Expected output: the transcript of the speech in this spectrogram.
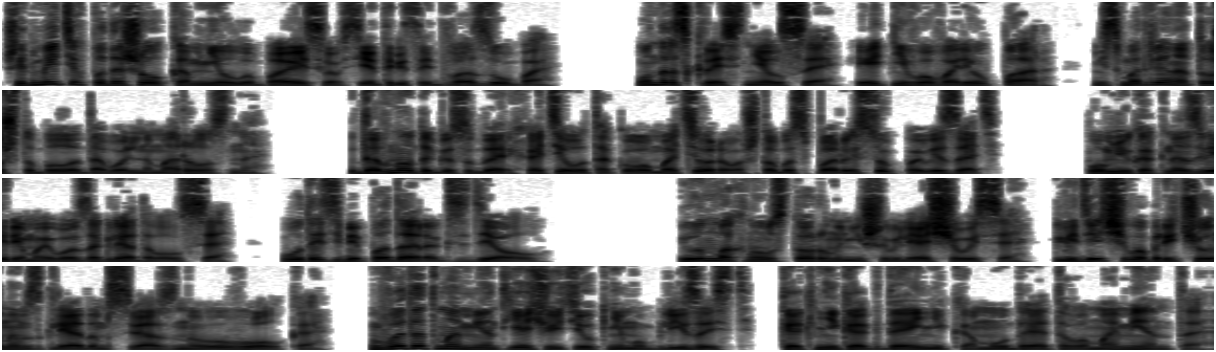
Шереметьев подошел ко мне, улыбаясь во все 32 зуба. Он раскраснелся, и от него валил пар, несмотря на то, что было довольно морозно. Давно ты, государь, хотел такого матерого, чтобы с парой сук повязать. Помню, как на зверя моего заглядывался. Вот я тебе подарок сделал». И он махнул в сторону нешевелящегося, глядящего обреченным взглядом связанного волка. В этот момент я ощутил к нему близость, как никогда и никому до этого момента.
